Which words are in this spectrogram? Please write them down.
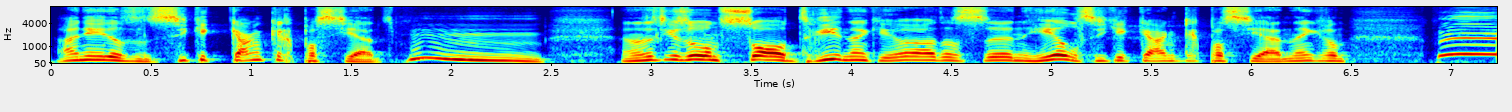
ah nee, dat is een zieke kankerpatiënt. Hmm. En dan zit je zo in Saw 3 en denk je, ja, dat is een heel zieke kankerpatiënt. En denk je van, hmm.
